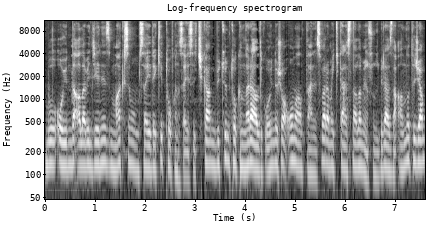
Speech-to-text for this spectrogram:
bu oyunda alabileceğiniz maksimum sayıdaki token sayısı. Çıkan bütün tokenları aldık. Oyunda şu an 16 tanesi var ama 2 tanesini alamıyorsunuz. Biraz da anlatacağım.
